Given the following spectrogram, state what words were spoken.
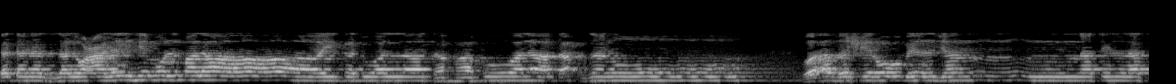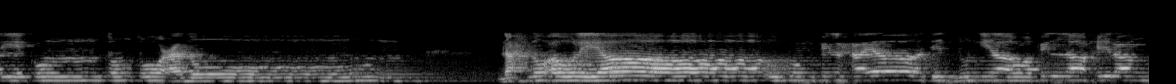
تتنزل عليهم الملائكة ألا تخافوا ولا تحزنوا. وأبشروا بالجنة التي كنتم توعدون. نحن أولياؤكم في الحياة الدنيا وفي الآخرة.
